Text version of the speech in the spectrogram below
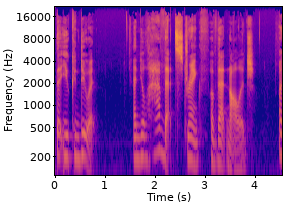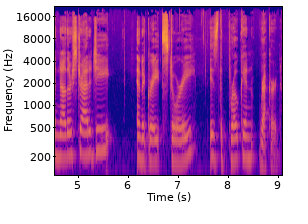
that you can do it. And you'll have that strength of that knowledge. Another strategy and a great story is the broken record.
